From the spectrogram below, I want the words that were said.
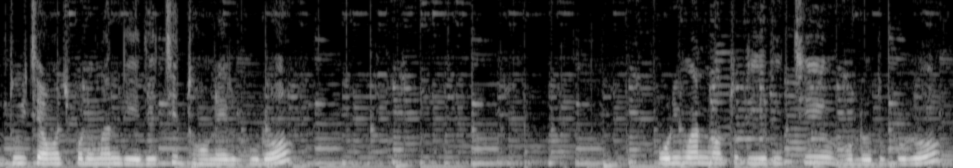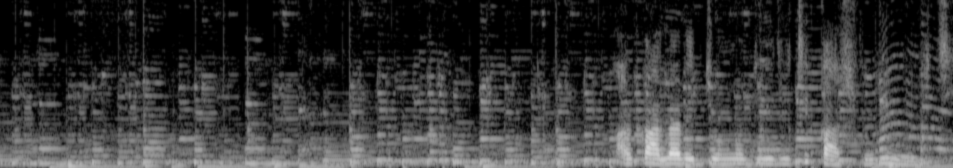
দুই চামচ পরিমাণ দিয়ে দিচ্ছি ধনের গুঁড়ো। পরিমাণ মতো দিয়ে দিচ্ছি হলুদ গুঁড়ো। আর কালারের জন্য দিয়ে দিচ্ছি কাশ্মীরি মির্চি।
